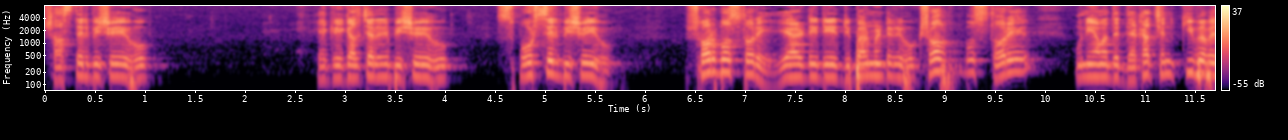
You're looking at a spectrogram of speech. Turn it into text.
স্বাস্থ্যের বিষয়ে হোক এগ্রিকালচারের বিষয়ে হোক স্পোর্টসের বিষয়ে হোক, সর্বস্তরে এআরডিডি ডিপার্টমেন্টের হোক, সর্বস্তরে উনি আমাদের দেখাচ্ছেন কীভাবে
